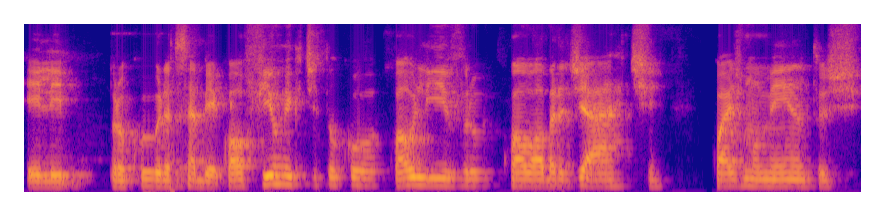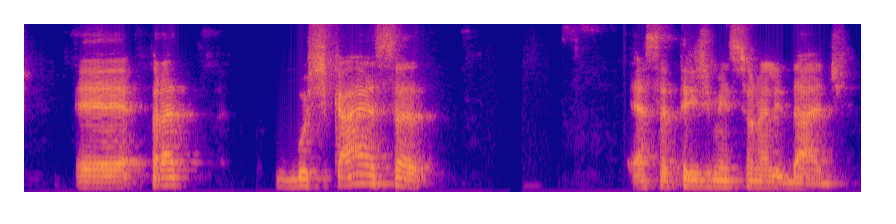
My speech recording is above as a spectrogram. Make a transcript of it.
ele procura saber qual filme que te tocou qual livro qual obra de arte quais momentos é, para buscar essa essa tridimensionalidade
